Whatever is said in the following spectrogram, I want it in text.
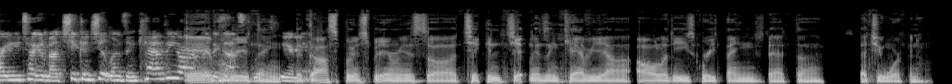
are you talking about chicken chitlins and caviar Everything. The gospel, the gospel experience, uh, chicken chitlins and caviar, all of these great things that uh, that you're working on.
